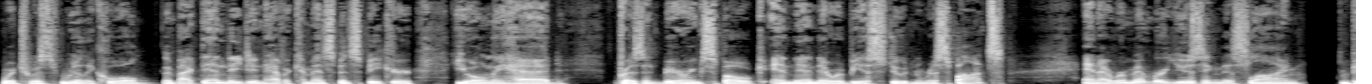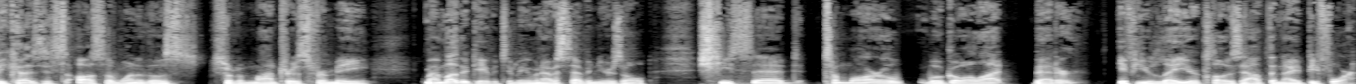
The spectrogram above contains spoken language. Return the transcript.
which was really cool. And back then, they didn't have a commencement speaker. You only had President Beering spoke, and then there would be a student response. And I remember using this line because it's also one of those sort of mantras for me. My mother gave it to me when I was seven years old. She said, Tomorrow will go a lot better if you lay your clothes out the night before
